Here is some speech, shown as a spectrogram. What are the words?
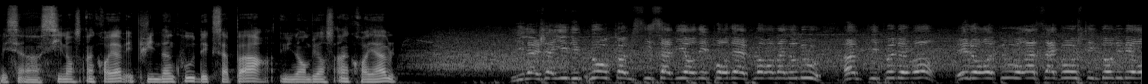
mais c'est un silence incroyable. Et puis d'un coup, dès que ça part, une ambiance incroyable. Il a jailli du plot comme si sa vie en dépendait. Florent Manodou un petit peu devant. Et le retour à sa gauche. D'eau numéro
